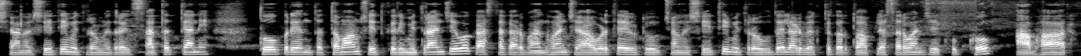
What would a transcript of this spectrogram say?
चॅनल शेती मित्र मित्र सातत्याने. तोपर्यंत तमाम शेतकरी मित्रांचे व कास्तकार बांधवांचे आवडत्या यूट्यूब चॅनल शेती मित्र उदयलाड व्यक्त करतो. आपल्या सर्वांचे खूप खूप आभार.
